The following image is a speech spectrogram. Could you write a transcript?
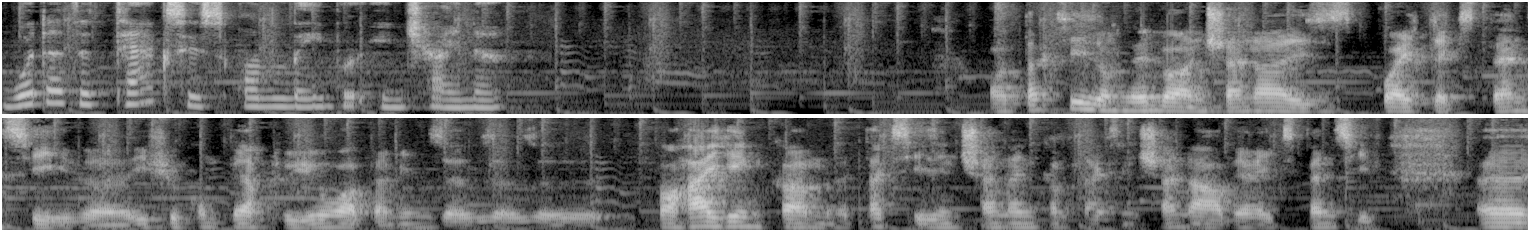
What are the taxes on labor in China? Well, taxes on labor in China is quite expensive. Uh, if you compare to Europe, I mean, the, the, the, for high income, uh, taxes in China, income tax in China are very expensive. Uh,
